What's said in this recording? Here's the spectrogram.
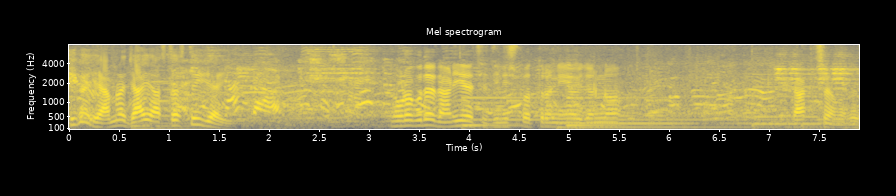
ঠিক আছে আমরা যাই আস্তে আস্তেই যাই। ওরা বোধহয় দাঁড়িয়ে আছে জিনিসপত্র নিয়ে ওই জন্য ডাকছে আমাদের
